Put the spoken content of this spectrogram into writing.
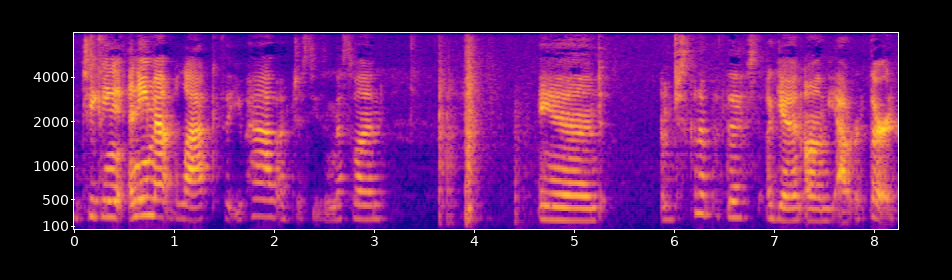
I'm taking any matte black that you have. I'm just using this one. And I'm just gonna put this again on the outer third.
